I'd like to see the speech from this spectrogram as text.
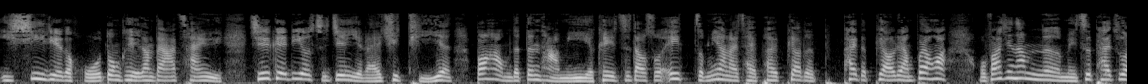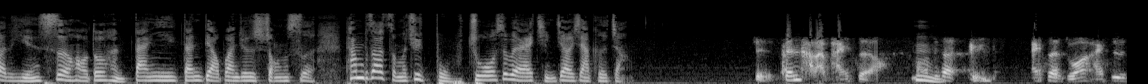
一系列的活动可以让大家参与。其实可以利用时间也来去体验，包含我们的灯塔迷也可以知道说，哎，怎么样来才拍漂的拍的漂亮？不然的话，我发现他们的每次拍出来的颜色哈都很单一单调，不然就是双色。他们不知道怎么去捕捉，是不是来请教一下科长？是灯塔的拍摄哦，嗯，这个拍摄主要还是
